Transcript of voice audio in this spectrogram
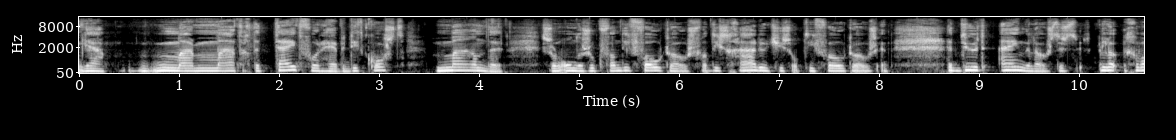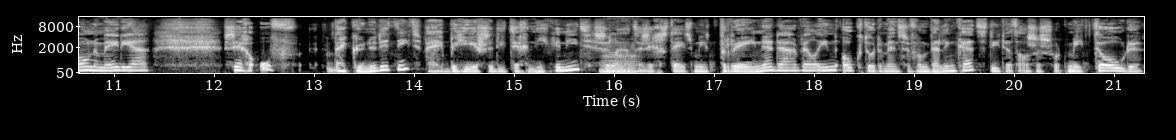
ja, maar matig de tijd voor hebben. Dit kost maanden. Zo'n onderzoek van die foto's, van die schaduwtjes op die foto's. En het duurt eindeloos. Dus gewone media zeggen of wij kunnen dit niet, wij beheersen die technieken niet. Ze laten zich steeds meer trainen daar wel in. Ook door de mensen van Bellingcat, die dat als een soort methode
